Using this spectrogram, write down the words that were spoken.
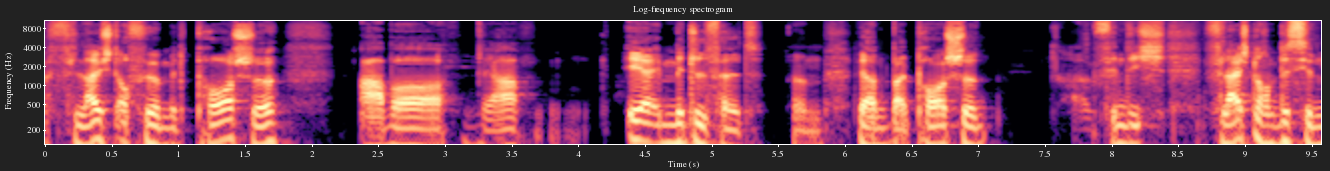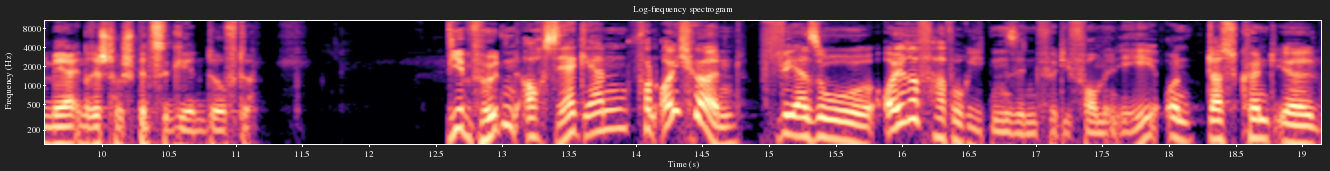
vielleicht auch für mit Porsche, aber ja, eher im Mittelfeld. Ähm, während bei Porsche, äh, finde ich, vielleicht noch ein bisschen mehr in Richtung Spitze gehen dürfte. Wir würden auch sehr gern von euch hören, wer so eure Favoriten sind für die Formel E. Und das könnt ihr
